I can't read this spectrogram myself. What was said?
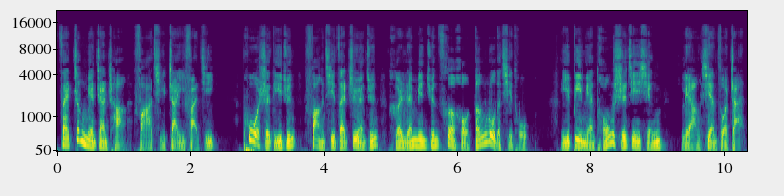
在正面战场发起战役反击，迫使敌军放弃在志愿军和人民军侧后登陆的企图，以避免同时进行两线作战。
